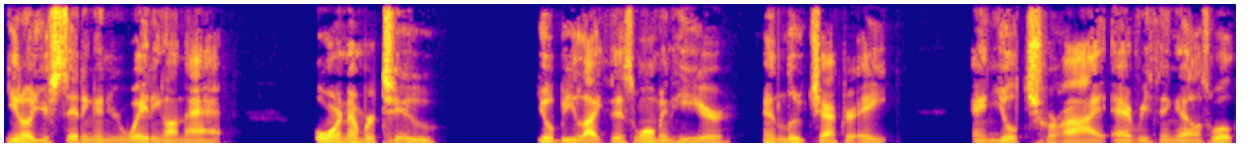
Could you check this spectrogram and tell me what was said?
you know, you're sitting and you're waiting on that. Or number two, you'll be like this woman here in Luke chapter 8, and you'll try everything else. Well,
